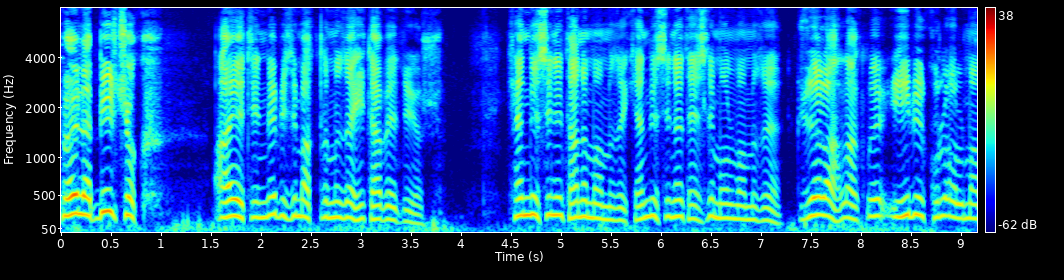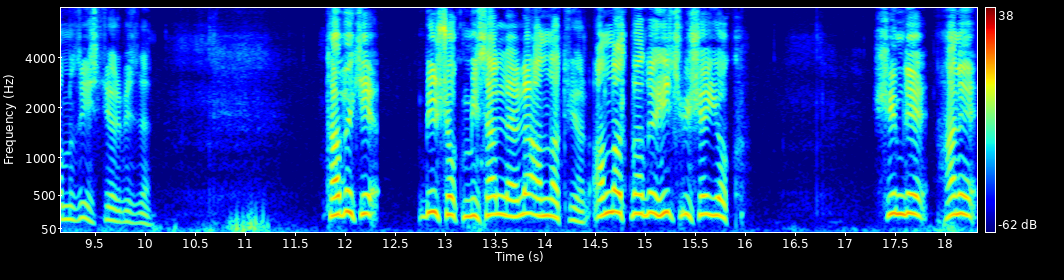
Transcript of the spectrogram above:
böyle birçok ayetinde bizim aklımıza hitap ediyor. Kendisini tanımamızı, kendisine teslim olmamızı, güzel ahlaklı, iyi bir kul olmamızı istiyor bizden. Tabii ki birçok misallerle anlatıyor. Anlatmadığı hiçbir şey yok. Şimdi hani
